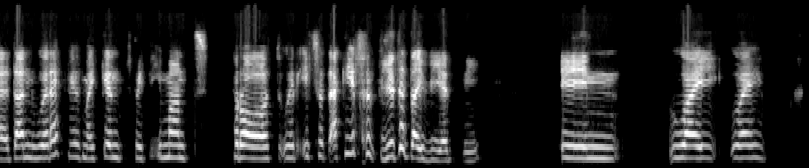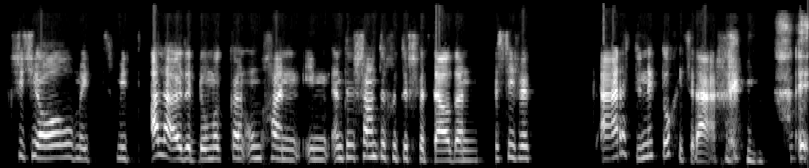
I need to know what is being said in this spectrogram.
uh, dan hoor ek weer my kind met iemand praat oor iets wat ek nie eens geweet het hy weet nie. En hoe hy hoe hy sosiaal met met alle ouderdomme kan omgaan en interessante goeie vertel dan besef ek erg doen ek tog iets reg. en,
